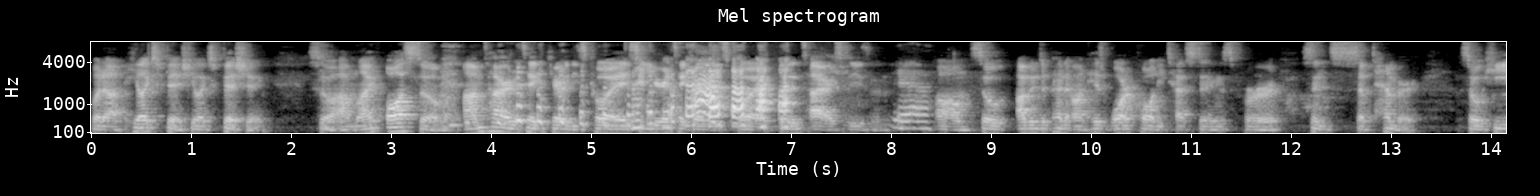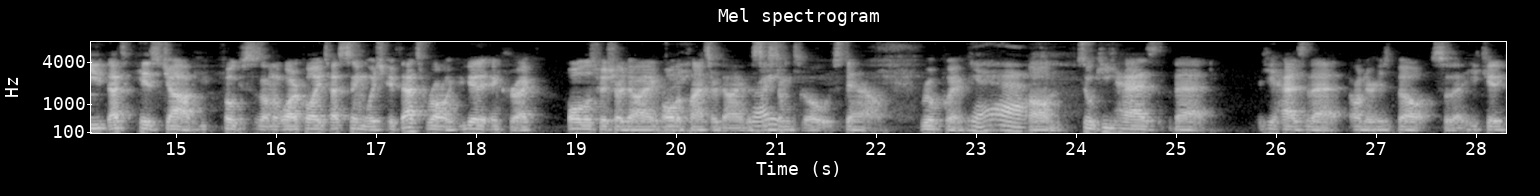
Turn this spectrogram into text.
But uh, he likes fish. He likes fishing. So I'm like, awesome. I'm tired of taking care of these koi, so you're gonna take care of this koi for the entire season. Yeah. Um, so I've been dependent on his water quality testings for since September. So he that's his job. He focuses on the water quality testing, which if that's wrong, if you get it incorrect, all those fish are dying, all the plants are dying, the system goes down real quick. Yeah. Um, so he has that he has that under his belt so that he could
